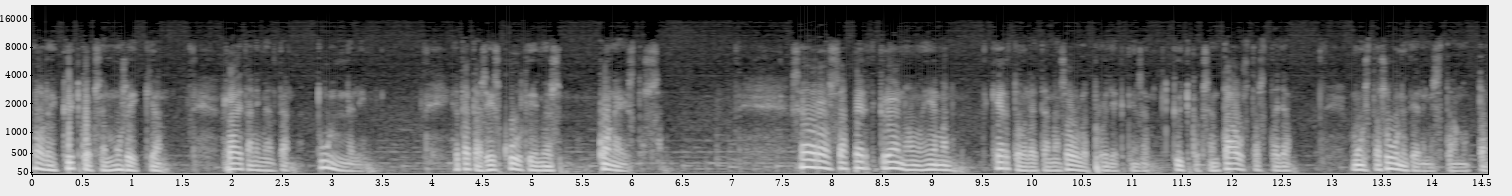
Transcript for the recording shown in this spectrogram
Se oli Kytköksen musiikkia raita nimeltä Tunneli. Ja tätä siis kuultiin myös koneistossa. Seuraavassa Pertti Grönholm hieman kertoilee tämän soloprojektinsa Kytköksen taustasta ja muista suunnitelmistaan, mutta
